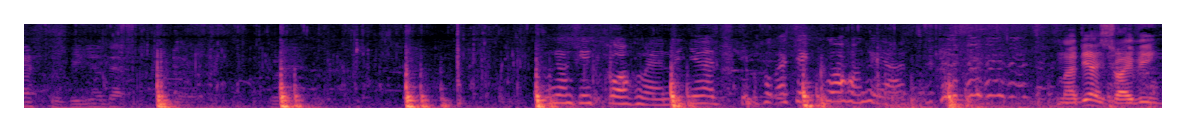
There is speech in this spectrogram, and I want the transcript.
have to video that. ngang cái co mà nó như không check co không kìa Nadia is driving.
